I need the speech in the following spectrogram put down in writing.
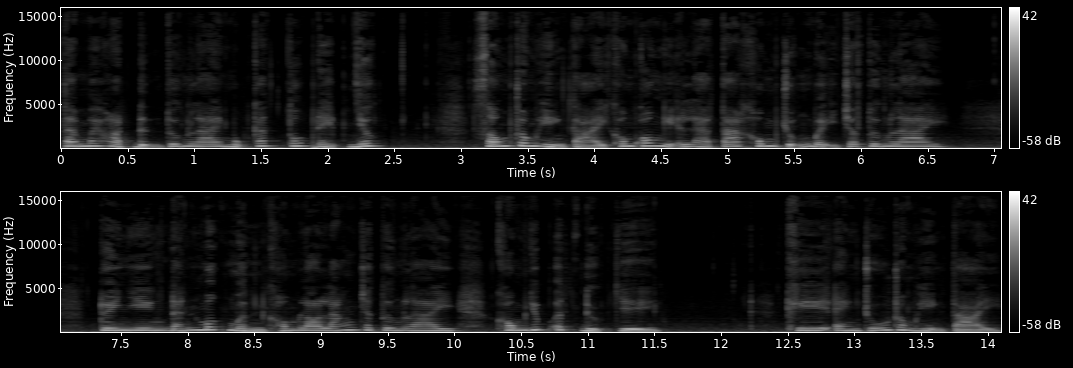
ta mới hoạch định tương lai một cách tốt đẹp nhất. Sống trong hiện tại không có nghĩa là ta không chuẩn bị cho tương lai. Tuy nhiên, đánh mất mình không lo lắng cho tương lai không giúp ích được gì khi an trú trong hiện tại,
